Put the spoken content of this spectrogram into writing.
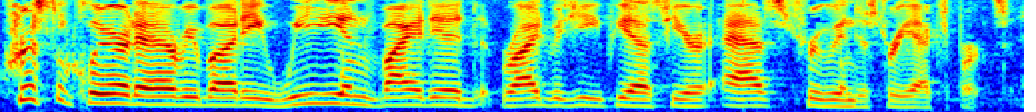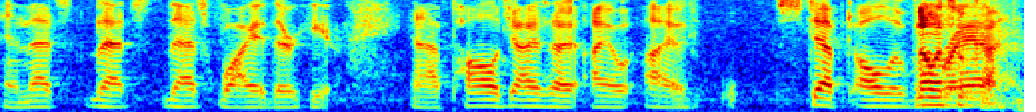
crystal clear to everybody. We invited Ride with GPS here as true industry experts, and that's that's that's why they're here. And I apologize, I I, I stepped all over. No, it's Brad. okay.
